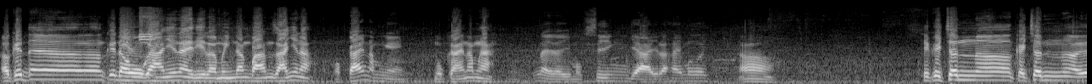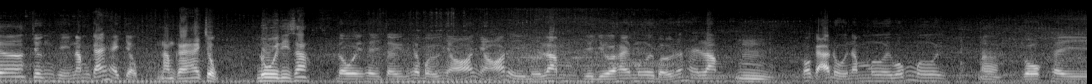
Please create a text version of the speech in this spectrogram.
ở cái ờ, cái đầu gà như này thì là mình đang bán giá như nào? Một cái 5 ngàn. Một cái 5 ngàn cái này là một xiên dài là 20 à. thế cái chân ờ, cái chân ờ, chân thì 5 cái 20 năm cái hai chục đùi thì sao đùi thì tùy theo bự nhỏ nhỏ thì 15 vừa vừa 20 bự nó 25 ừ. có cả đùi 50 40 à. ruột thì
